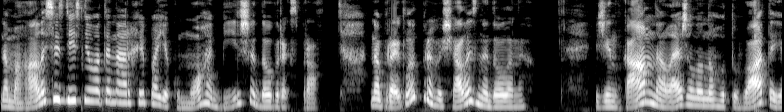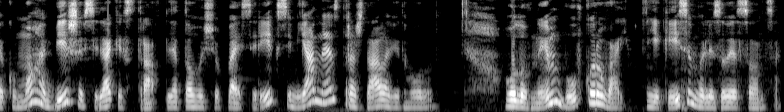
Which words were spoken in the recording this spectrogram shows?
Намагалися здійснювати на Архипа якомога більше добрих справ. Наприклад, пригощали знедолених. Жінкам належало наготувати якомога більше всіляких страв для того, щоб весь рік сім'я не страждала від голоду. Головним був коровай, який символізує сонце.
